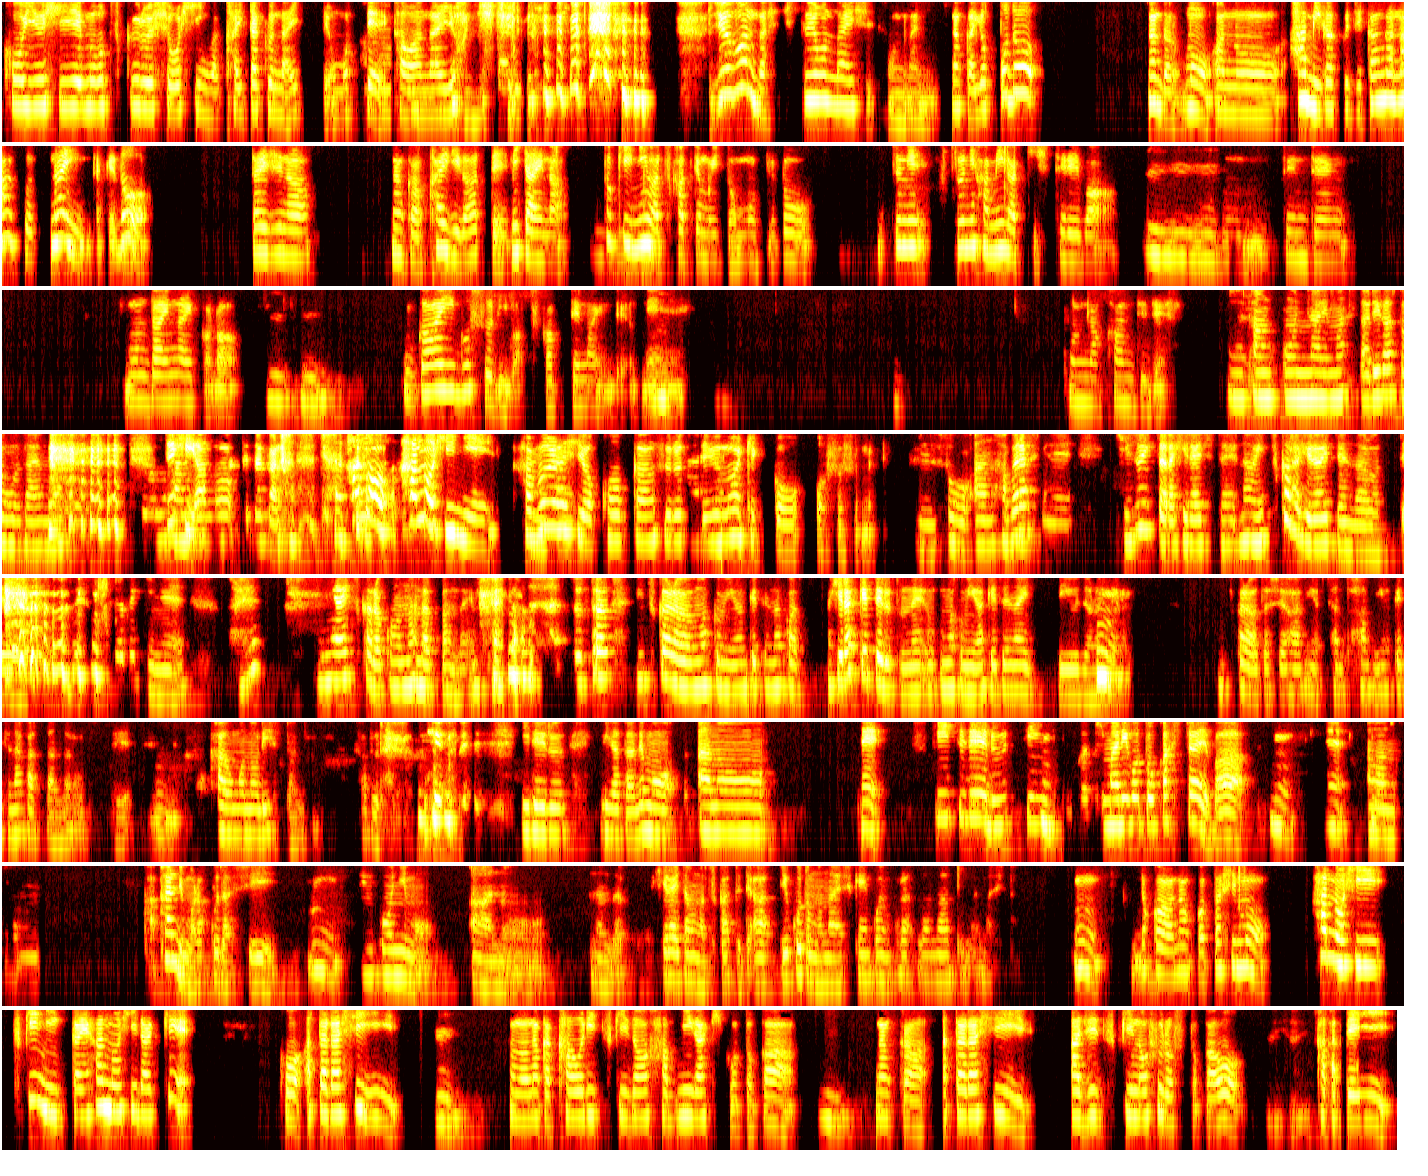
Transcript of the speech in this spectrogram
こういう CM を作る商品は買いたくないって思って買わないようにしてる。十分だし必要ないしそんなに。なんかよっぽどなんだろうもうあの歯磨く時間がなくないんだけど大事ななんか会議があってみたいな時には使ってもいいと思うけど別に普通に歯磨きしてれば、うんうんうん、全然問題ないからうんうんうがい薬は使ってないんだよね。こんな感じです。うん参考になりました。ありがとうございます。ぜひあのだからちゃんと歯の歯の日に歯ブラシを交換するっていうのは結構おすすめ。うん、そう、あの歯ブラシね、気づいたら開いてて、なんかいつから開いてんだろうって、正直ね、あれ？君はいつからこんなんだったんだよみたいな。ずっといつからうまく磨けてなかった？開けてるとね、うまく磨けてないっていうじゃないですか。いつから私はちゃんと歯磨けてなかったんだろうっつって、うん買うものリストに歯ブラシでそれで入れる日だった。でも、あのーね、月1でルーティンとか決まり事を化しちゃえば、うんね、あのか管理も楽だし、うん健康にも、あの、なんだろう、開いたまま使ってて、あっていうこともないし、健康にもプラスだなと思いました。うん、だからなんか私も歯の日月に1回歯の日だけこう新しいうん。そのなんか香り付きの歯磨き粉とかうん。なんか新しい味付きのフロスとかを買っていい。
